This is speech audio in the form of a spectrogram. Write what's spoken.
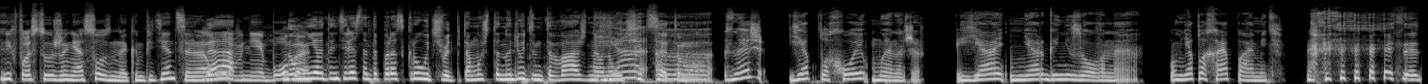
У них просто уже неосознанная компетенция на уровне бога. Но мне вот интересно это пораскручивать, потому что ну, людям-то важно научиться э, этому. Знаешь, я плохой менеджер. Я неорганизованная. У меня плохая память. Это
